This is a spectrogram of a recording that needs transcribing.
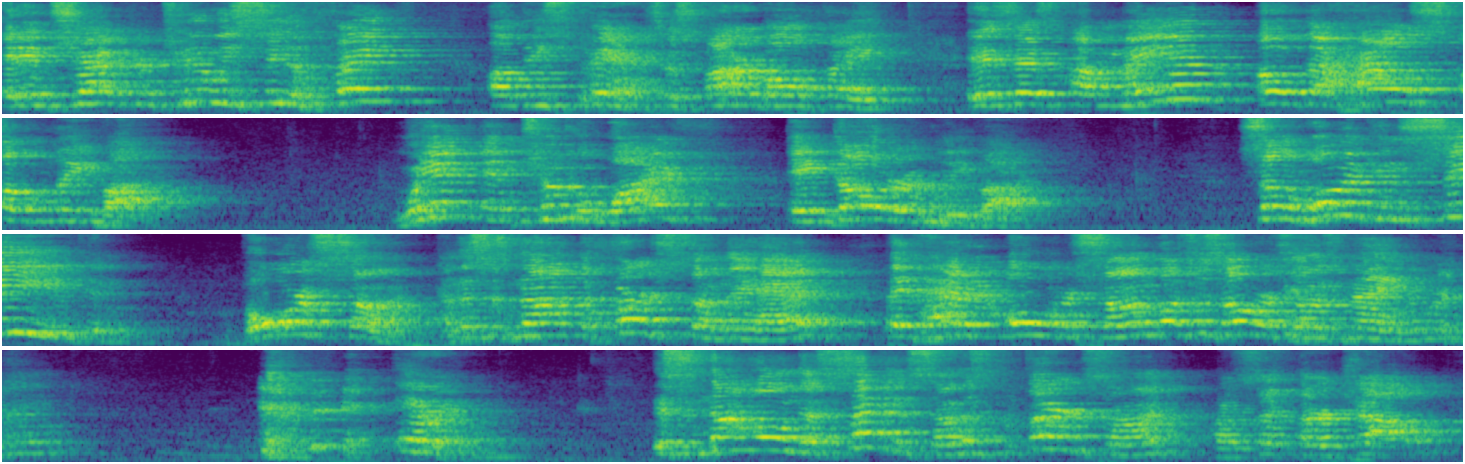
And in chapter 2, we see the fate of these parents, this fireball fate. It says, A man of the house of Levi went and took a wife, a daughter of Levi. So the woman conceived and bore a son. And this is not the first son they had. They've had an older son. What's this older son's name? Aaron. This is not only the second son, this is the third son, or third child.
